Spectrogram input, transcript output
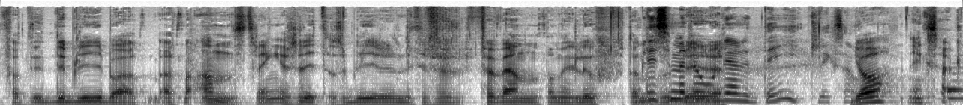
För att det, det blir bara att, att man anstränger sig lite. Och så blir det en lite för, förväntan i luften. Det blir som en det- roligare dejt liksom. Ja, exakt.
